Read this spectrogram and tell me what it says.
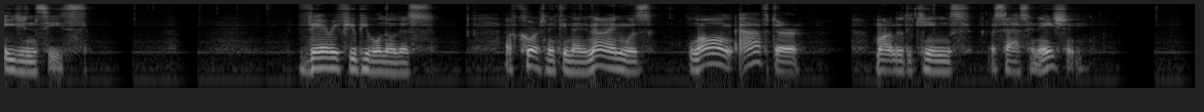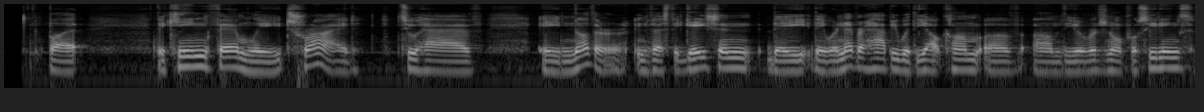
agencies. Very few people know this. Of course, 1999 was long after Martin Luther King's assassination. But the King family tried to have another investigation. They they were never happy with the outcome of um, the original proceedings.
